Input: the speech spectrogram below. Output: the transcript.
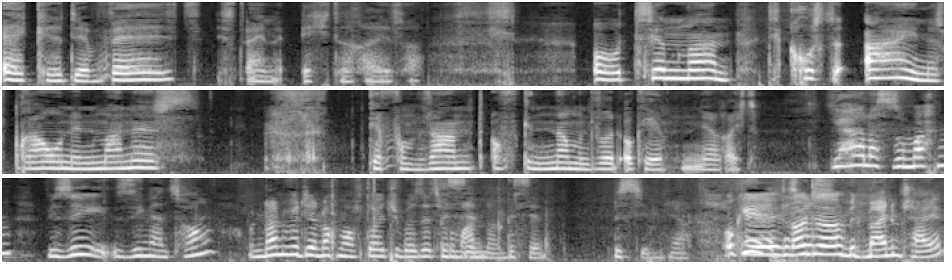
Ecke der Welt ist eine echte Reise. Ozeanmann, die Kruste eines braunen Mannes, der vom Sand aufgenommen wird. Okay, ja, reicht. Ja, lass es so machen. Wir singen einen Song und dann wird er nochmal auf Deutsch übersetzt vom Bisschen, anderen. bisschen. Bisschen, ja. Okay, das Leute. mit meinem Teil.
